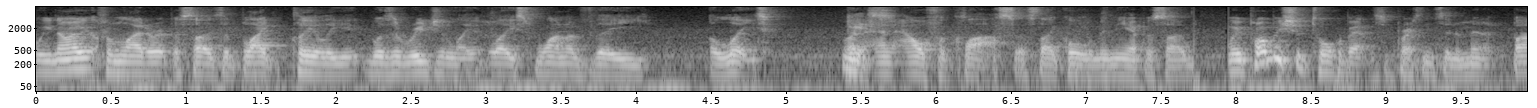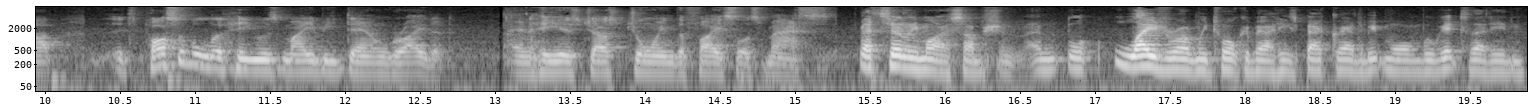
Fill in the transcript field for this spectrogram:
we know from later episodes that Blake clearly was originally at least one of the elite. an- Yes. An alpha class, as they call them in the episode. We probably should talk about the suppressants in a minute, but it's possible that he was maybe downgraded and he has just joined the faceless mass. That's certainly my assumption. And look, later on we talk about his background a bit more, and we'll get to that in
